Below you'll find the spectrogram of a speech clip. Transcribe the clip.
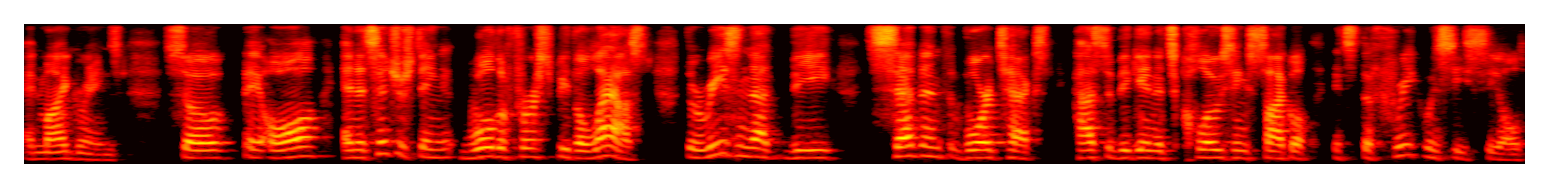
and migraines. So they all, and it's interesting, will the first be the last? The reason that the seventh vortex has to begin its closing cycle, it's the frequency sealed.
